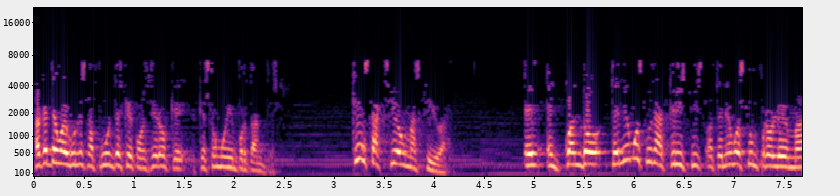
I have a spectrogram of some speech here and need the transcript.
Acá tengo algunos apuntes que considero que, son muy importantes. ¿Qué es acción masiva? cuando tenemos una crisis o tenemos un problema,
